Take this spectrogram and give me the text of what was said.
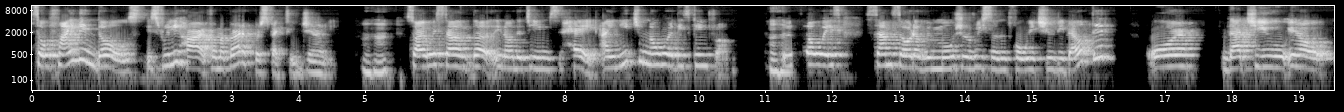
so finding those is really hard from a product perspective generally. Mm-hmm. So I always tell the you know the teams, hey, I need to know where this came from. Mm-hmm. There's always some sort of emotional reason for which you developed it, or that you you know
